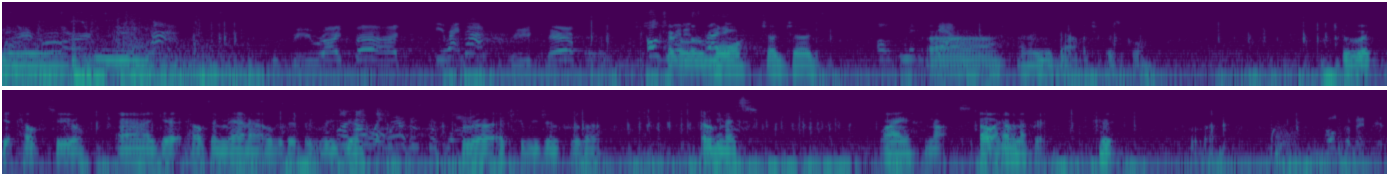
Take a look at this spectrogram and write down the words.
minions. Be right back. Be right back. Be careful. Just chug Ultimate a is little ready. more. Chug chug. Ultimate is Uh, down. I don't need that much physical. Ooh, I could get health too. And I get health and mana over the, the regen. Or uh, extra regen for that. That'll be nice. Why not? Oh, I have enough for it. Hold on. Ultimate is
